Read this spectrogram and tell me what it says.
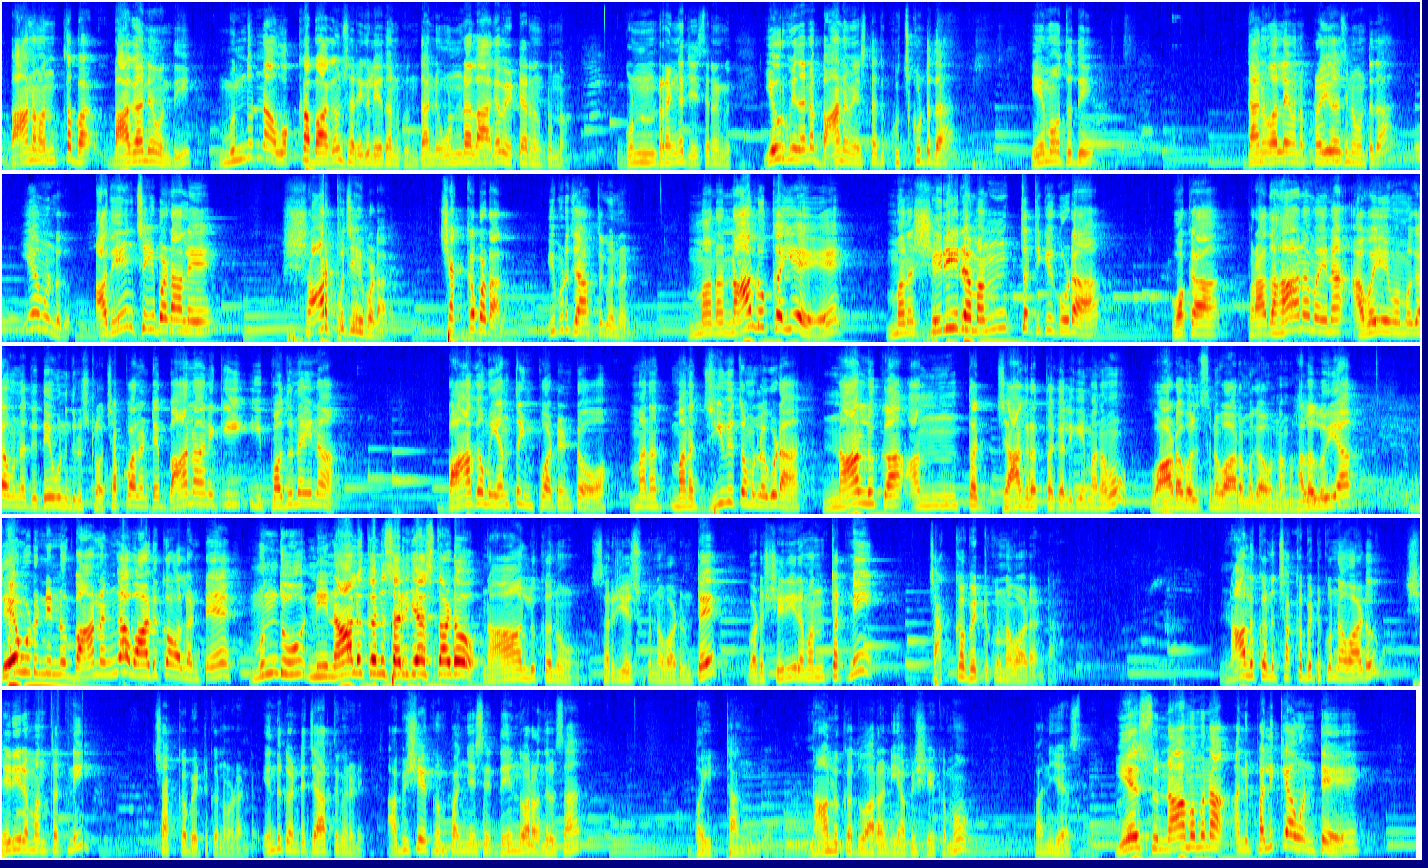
బాణం అంతా బా బాగానే ఉంది. ముందున్న ఒక్క భాగం సరిగా లేదనుకుందాం. దాన్ని ఉండలాగా పెట్టారనుకుందాం. గుండ్రంగా చేశారనుకో ఎవరి మీదన్నా బాణం వేస్తే అది కుచ్చుకుంటుందా? ఏమవుతుంది? దానివల్ల ఏమైనా ప్రయోజనం ఉంటుందా? ఏముండదు. అదేం చేయబడాలి? షార్ప్ చేయబడాలి. చెక్కబడాలి. ఇప్పుడు జాగ్రత్తగా వినండి. మన నాలుకయే మన శరీరం అంతటికి కూడా ఒక ప్రధానమైన అవయవముగా ఉన్నది దేవుని దృష్టిలో. చెప్పాలంటే బాణానికి ఈ పదునైన భాగం ఎంత ఇంపార్టెంటో మన మన జీవితంలో కూడా నాలుక అంత జాగ్రత్త కలిగి మనము వాడవలసిన వారముగా ఉన్నాం. హలలుయ దేవుడు నిన్ను బాణంగా వాడుకోవాలంటే ముందు నీ నాలుకను సరి చేస్తాడో నాలుకను సరి చేసుకున్నవాడు ఉంటే వాడు శరీరం అంతటిని చక్కబెట్టుకున్నవాడంట. నాలుకను చక్కబెట్టుకున్నవాడు శరీరం అంతటిని చక్కబెట్టుకున్నవాడంట. ఎందుకంటే జాగ్రత్తగా వినండి అభిషేకం పనిచేసే దేని ద్వారా తెలుసా? By tongue. నాలుక ద్వారా నీ అభిషేకము పనిచేస్తుంది. ఏసు నామమున అని పలికావంటే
